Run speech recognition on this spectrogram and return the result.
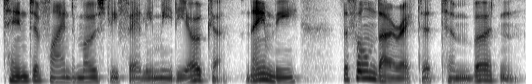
tend to find mostly fairly mediocre, namely the film director Tim Burton.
